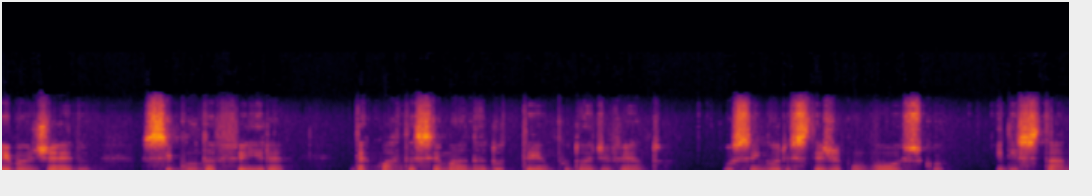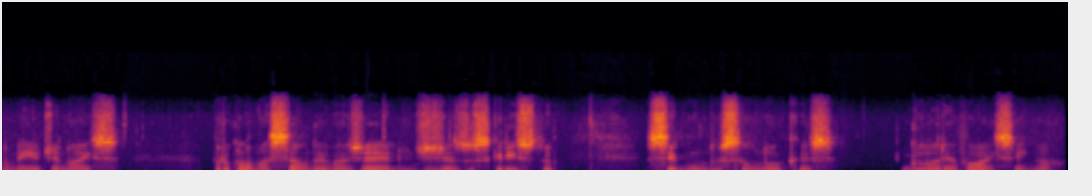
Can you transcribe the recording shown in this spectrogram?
Evangelho, segunda-feira da quarta semana do tempo do Advento. O Senhor esteja convosco, Ele está no meio de nós. Proclamação do Evangelho de Jesus Cristo, segundo São Lucas. Glória a vós, Senhor.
